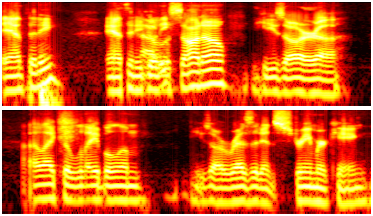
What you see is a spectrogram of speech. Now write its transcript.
Anthony. Anthony Howdy. Golisano. He's our, uh, I like to label him, he's our resident streamer king.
